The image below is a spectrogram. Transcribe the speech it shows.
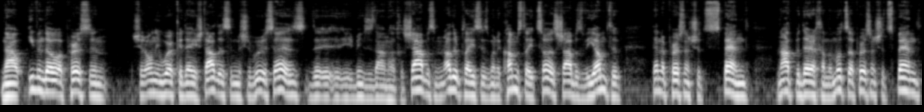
Now, even though a person should only work a day Shtadlis, and Mishnah Brura says, the, he brings us down Hilchas Shabbos, and in other places, when it comes to Eitzos, Shabbos v'yomtiv, then a person should spend, not B'derech HaMemutza, a person should spend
